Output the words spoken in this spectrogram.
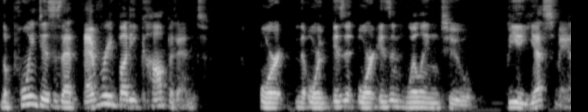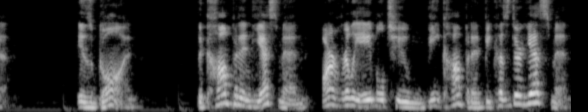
The point is, is that everybody competent or the or isn't or isn't willing to be a yes man is gone. The competent yes men aren't really able to be competent because they're yes men.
